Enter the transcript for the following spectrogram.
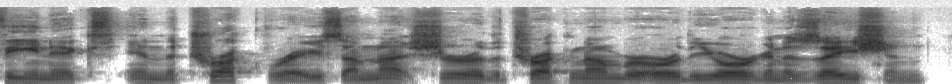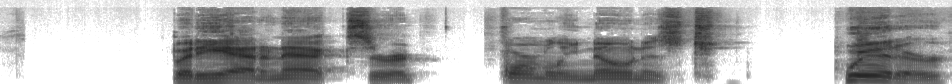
Phoenix in the truck race. I'm not sure of the truck number or the organization, but he had an X or formerly known as Twitter.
